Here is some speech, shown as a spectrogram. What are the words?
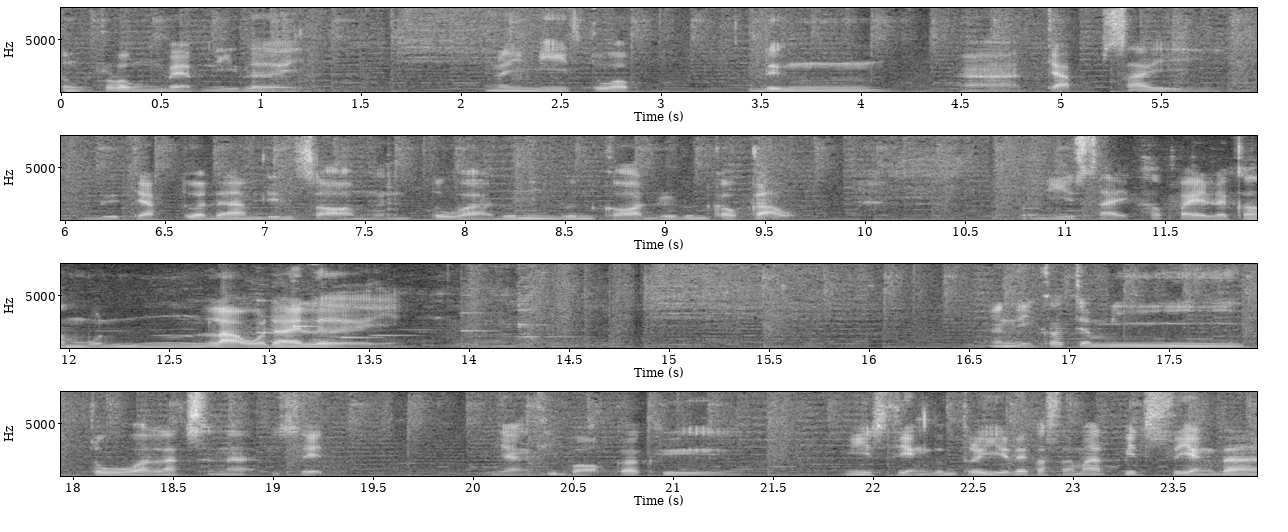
ตรงๆแบบนี้เลย ไม่มีตัวดึงจับไส้หรือจับตัวด้ามดินสอเหมือนตัวรุ่นรุ่นก่อนหรือรุ่นเก่าๆ ตัวนี้ใส่เข้าไปแล้วก็หมุนเหลาได้เลย อันนี้ก็จะมีตัวลักษณะพิเศษ อย่างที่บอกก็คือมีเสียงดนตรีและก็สามารถปิดเสียงได้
